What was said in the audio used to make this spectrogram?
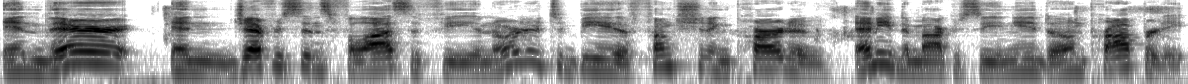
in, their in Jefferson's philosophy, in order to be a functioning part of any democracy, you need to own property.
